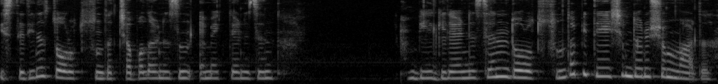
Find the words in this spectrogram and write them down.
istediğiniz doğrultusunda çabalarınızın, emeklerinizin, bilgilerinizin doğrultusunda bir değişim dönüşüm vardı.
